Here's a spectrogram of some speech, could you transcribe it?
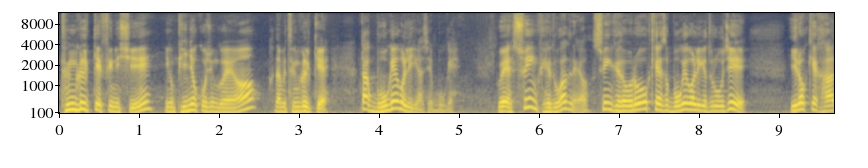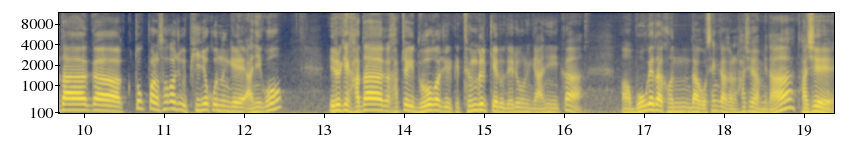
등긁개 피니시 이건 비녀 꽂은 거예요. 그다음에 등긁개 딱 목에 걸리게 하세요. 목에 왜 스윙 궤도가 그래요. 스윙 궤도 이렇게 해서 목에 걸리게 들어오지 이렇게 가다가 똑바로 서가지고 비녀 꽂는 게 아니고 이렇게 가다가 갑자기 누워가지고 이렇게 등글게로 내려오는 게 아니니까 어, 목에다 건다고 생각을 하셔야 합니다. 다시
